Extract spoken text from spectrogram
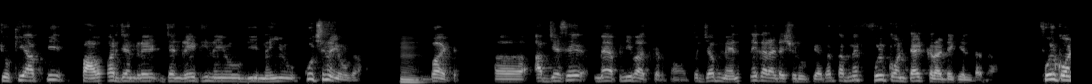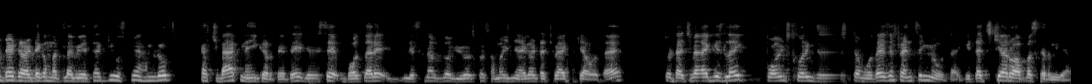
क्योंकि आपकी पावर जनरेट जनरेट ही नहीं होगी नहीं हो, कुछ नहीं होगा। बट uh, अब जैसे मैं अपनी बात करता हूँ तो जब मैंने कराटे शुरू किया था तब मैं फुल कॉन्टैक्ट कराटे खेलता था। फुल कॉन्टैक्ट कराटे का मतलब ये था कि उसमें हम लोग टच बैक नहीं करते थे जैसे बहुत सारे लिसनर्स और व्यूअर्स को समझ नहीं आएगा टच बैक क्या होता है तो touch back is like point scoring system होता है जैसे फेंसिंग में होता है कि टच किया और वापस कर लिया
